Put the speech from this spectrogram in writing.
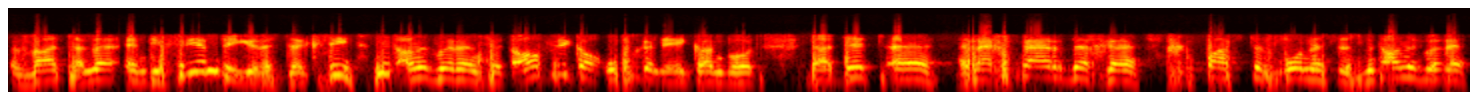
wat hulle in die vreemde jurisdiksie met ander woorde in Suid-Afrika opgelê kan word dat dit 'n regverdige gepaste vonnis is. Met ander woorde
